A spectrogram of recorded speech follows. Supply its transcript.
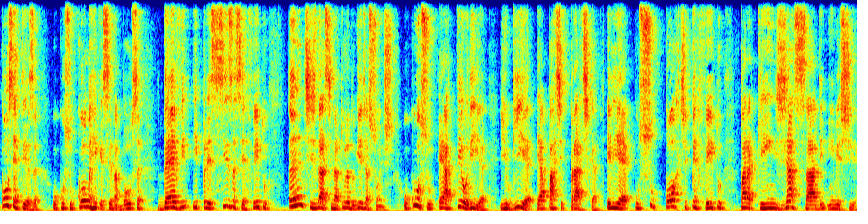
com certeza o curso Como Enriquecer na Bolsa deve e precisa ser feito antes da assinatura do guia de ações. O curso é a teoria e o guia é a parte prática. Ele é o suporte perfeito para quem já sabe investir.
